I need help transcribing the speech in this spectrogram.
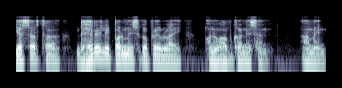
यसर्थ धेरैले परमेश्वरको प्रेमलाई अनुभव गर्नेछन्। आमेन।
